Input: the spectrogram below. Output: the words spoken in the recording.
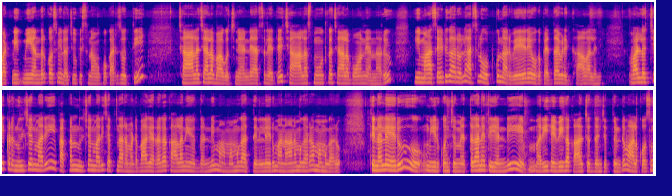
బట్ మీ అందరి కోసం ఇలా చూపిస్తున్నాం ఒక్కొక్క అరిసె వచ్చి చాలా చాలా బాగా వచ్చినాయండి అరిసెలు అయితే చాలా స్మూత్గా చాలా బాగున్నాయి అన్నారు ఈ మా సైడ్ గారు వాళ్ళు అరిసెలు ఒప్పుకున్నారు. వేరే ఒక పెద్ద ఆవిడకి కావాలని. వాళ్ళు వచ్చి ఇక్కడ నిల్చొని మరీ పక్కన నిల్చొని మరీ చెప్తున్నారన్నమాట. బాగా ఎర్రగా కాలనీయొద్దండి. మా అమ్మమ్మ గారు తినలేరు. మా నాన్నమ్మ గారు అమ్మమ్మ గారు తినలేరు. మీరు కొంచెం మెత్తగానే తీయండి. మరీ హెవీగా కాల్చొద్దని చెప్తుంటే వాళ్ళ కోసం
